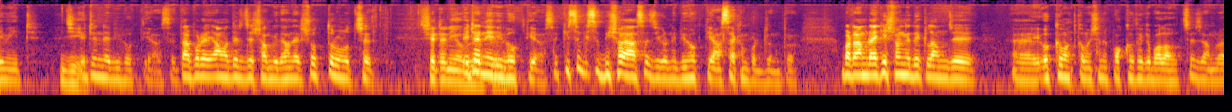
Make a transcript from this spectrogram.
লিমিট। এটা নিয়ে বিভক্তি আছে। তারপরে আমাদের যে সংবিধানের সত্তর অনুচ্ছেদ সেটা নিয়ে এটা নিয়ে বিভক্তি আছে। কিছু কিছু বিষয় আছে যেগুলো নিয়ে বিভক্তি আছে এখন পর্যন্ত। বাট আমরা একই সঙ্গে দেখলাম যে ঐক্যমত কমিশনের পক্ষ থেকে বলা হচ্ছে যে আমরা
